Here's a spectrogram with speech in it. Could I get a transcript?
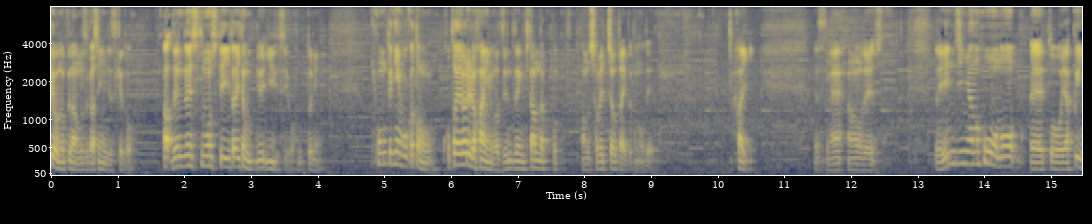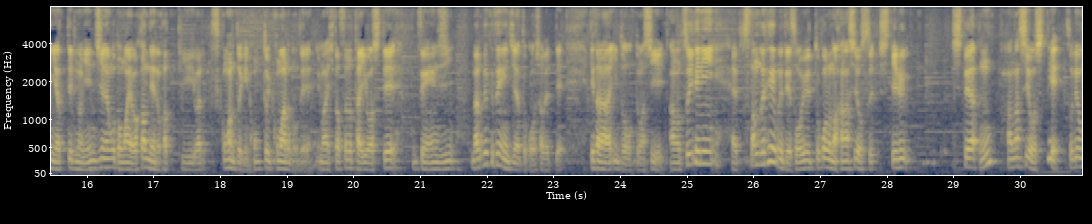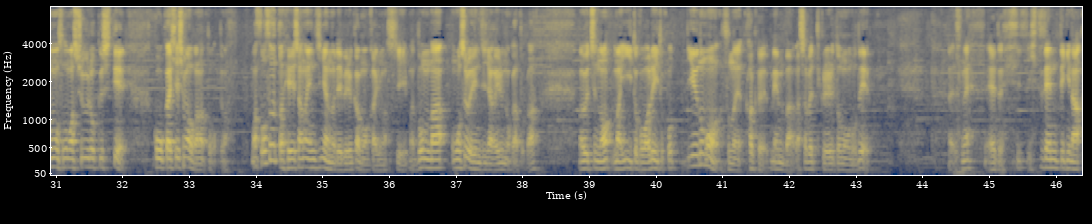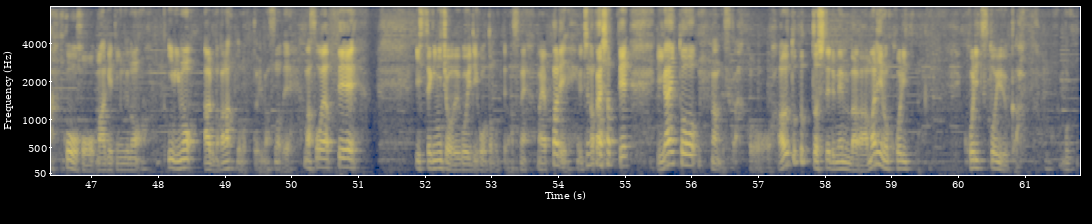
手を抜くのは難しいんですけど、あ、全然質問していただいてもいいですよ、本当に。基本的に僕は多分答えられる範囲は全然汚くあの喋っちゃうタイプなので、はい。ですね。なので、エンジニアの方の、えーと、役員やってるのにエンジニアのことお前わかんねえのかって言われ突っ込まれた時に本当に困るので今ひたすら対話して全エンジなるべく全エンジニアところを喋っていけたらいいと思ってますしあのついでに、えーと、スタンドヘームでそういうところの話をしてるしてん？話をしてそれをもうそのまま収録して公開してしまおうかなと思ってます、まあ、そうすると弊社のエンジニアのレベル感も分かりますし、まあ、どんな面白いエンジニアがいるのかとか、まあ、うちの、まあ、いいとこ悪いとこっていうのもその各メンバーが喋ってくれると思うのでですね、えーと、必然的な広報マーケティングの意味もあるのかなと思っておりますので、まあ、そうやって一石二鳥で動いていこうと思ってますね。まあ、やっぱりうちの会社って意外と何ですかこうアウトプットしてるメンバーがあまりにも孤立孤立というか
